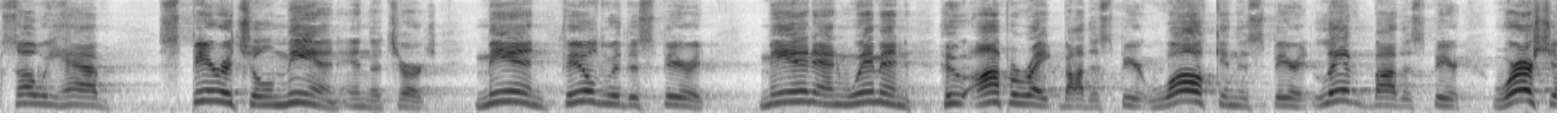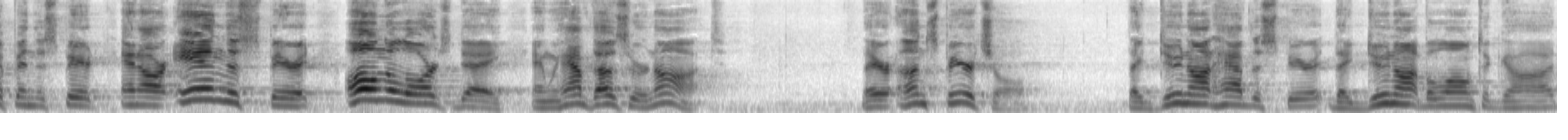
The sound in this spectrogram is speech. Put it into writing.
So we have spiritual men in the church, men filled with the Spirit, men and women who operate by the Spirit, walk in the Spirit, live by the Spirit, worship in the Spirit, and are in the Spirit on the Lord's day. And we have those who are not. They are unspiritual. They do not have the Spirit. They do not belong to God.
